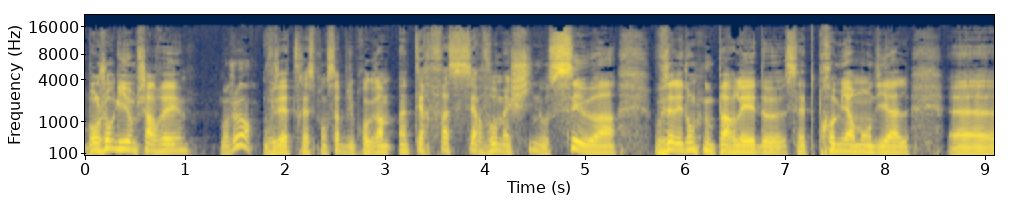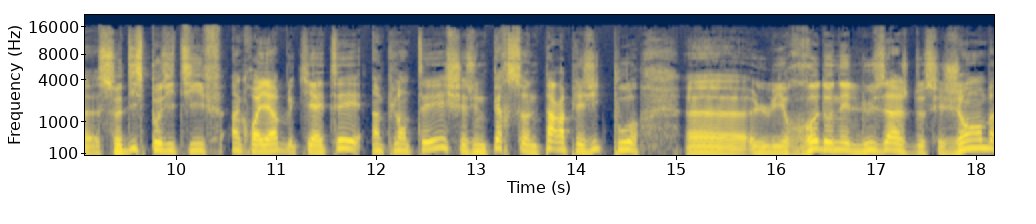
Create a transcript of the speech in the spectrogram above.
Bonjour Guillaume Charvet. Bonjour. Vous êtes responsable du programme Interface Cerveau-Machine au CEA. Vous allez donc nous parler de cette première mondiale, euh, ce dispositif incroyable qui a été implanté chez une personne paraplégique pour euh, lui redonner l'usage de ses jambes,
